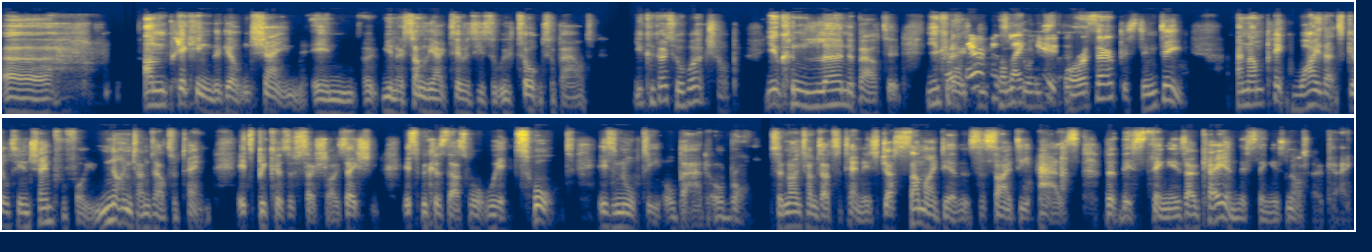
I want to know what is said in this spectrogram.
uh, unpicking the guilt and shame in uh, you know some of the activities that we've talked about you can go to a workshop. You can learn about it. You can Or a actually therapist come like to you. or a therapist indeed and unpick why that's guilty and shameful for you. Nine times out of ten it's because of socialization. It's because that's what we're taught is naughty or bad or wrong so nine times out of ten it's just some idea that society has that this thing is okay and this thing is not okay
